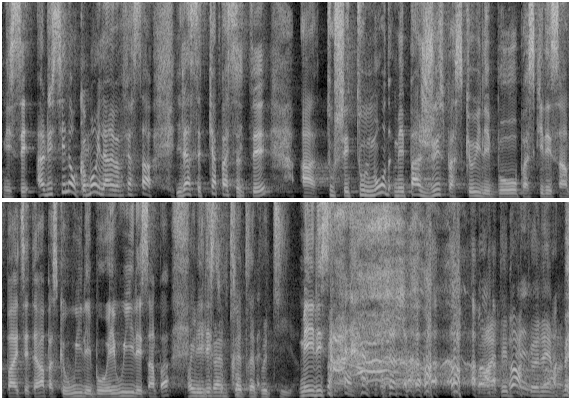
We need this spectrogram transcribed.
Mais c'est hallucinant, comment il arrive à faire ça? Il a cette capacité à toucher tout le monde, mais pas juste parce qu'il est beau, parce qu'il est sympa, etc. Parce que oui, il est beau et oui, il est sympa. Enfin, il est quand même très très petit. Mais il est... Arrêtez de déconner. maintenant.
